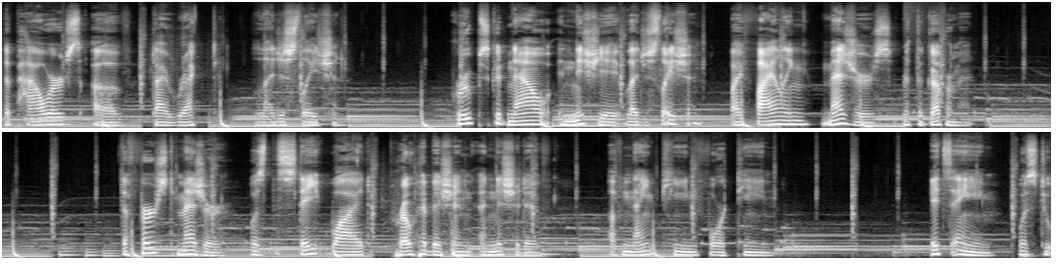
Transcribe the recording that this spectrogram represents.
the powers of direct legislation. Groups could now initiate legislation by filing measures with the government. The first measure was the statewide Prohibition Initiative of 1914. Its aim was to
